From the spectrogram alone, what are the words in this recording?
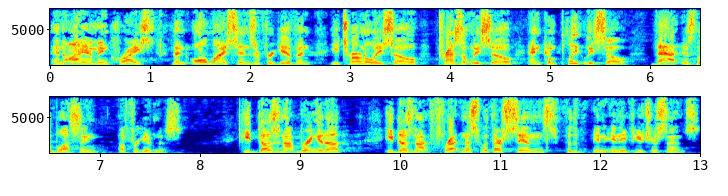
and I am in Christ, then all my sins are forgiven, eternally so, presently so, and completely so. That is the blessing of forgiveness. He does not bring it up. He does not threaten us with our sins for the, in any future sense.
